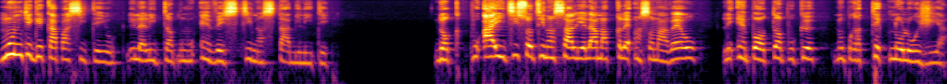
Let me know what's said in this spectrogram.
moun qui ge capacité yo, il a temps pour nous investir dans stabilité. Donc, pour Haïti sortir dans salier là, m'a clé ensemble avec vous, important pour que nou pran teknoloji ya.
